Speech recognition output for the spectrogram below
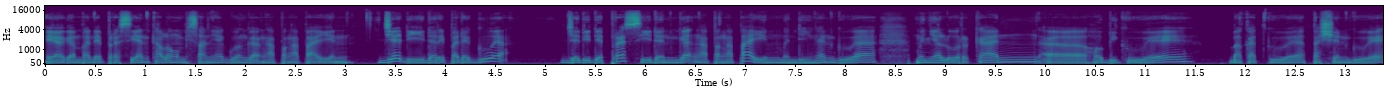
Ya gampang depresian kalau misalnya gue nggak ngapa-ngapain. Jadi daripada gue jadi depresi dan nggak ngapa-ngapain, mendingan gue menyalurkan uh, hobi gue bakat gue, passion gue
